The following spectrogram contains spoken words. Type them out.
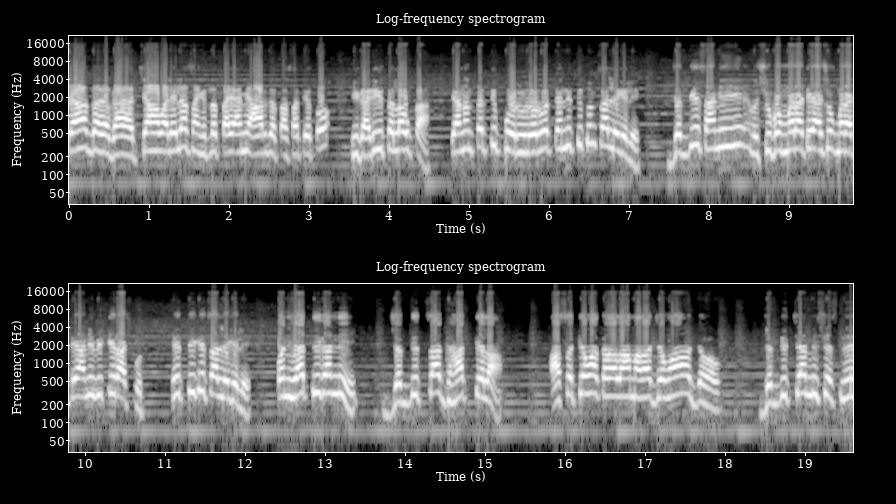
त्या ग- चहावाल्याला सांगितलं ताई आम्ही अर्ध्या तासात येतो. ही गाडी इथं लावू का? त्यानंतर ती फोर व्हीलरवर त्यांनी तिथून चालले गेले. जगदीश आणि शुभम मराठे अशोक मराठे आणि विकी राजपूत हे तिघी चालले गेले. पण ह्या तिघांनी जगदीशचा घात केला. असं केव्हा कळालं आम्हाला? जेव्हा जगदीशच्या मिसेसने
